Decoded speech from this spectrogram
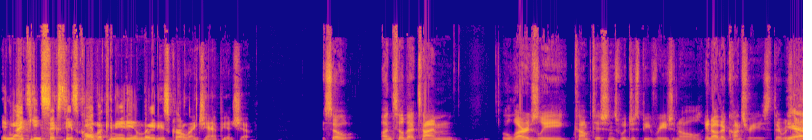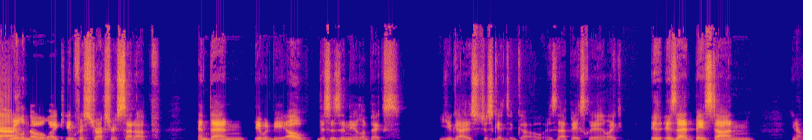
in 1960 it's called the Canadian Ladies Curling Championship. So until that time, largely competitions would just be regional in other countries. There was yeah. no real no like infrastructure set up, and then it would be oh this is in the Olympics, you guys just get to go. Is that basically it? Like is, is that based on you know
